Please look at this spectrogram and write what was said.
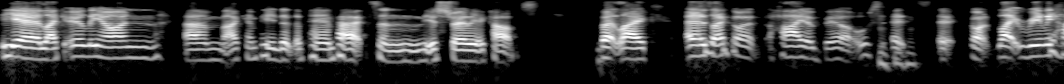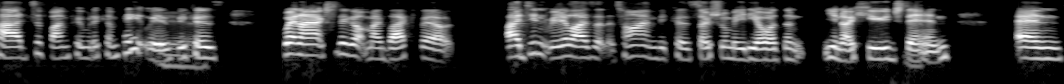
yeah, like early on, um, I competed at the Pan Pacs and the Australia Cups but like as I got higher belt, it's it got like really hard to find people to compete with yeah. because when I actually got my black belt, I didn't realize at the time because social media wasn't you know huge then, and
